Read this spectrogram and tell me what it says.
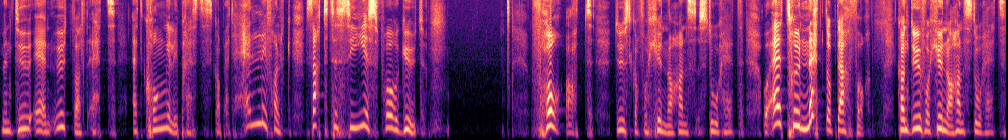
Men du er en utvalgt ett. Et kongelig presteskap. Et hellig folk. Satt til sides for Gud for at du skal forkynne hans storhet. Og jeg tror nettopp derfor kan du forkynne hans storhet.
